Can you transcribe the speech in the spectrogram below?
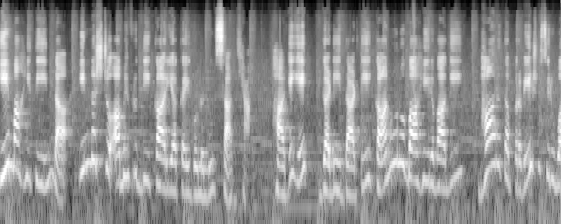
ಈ ಮಾಹಿತಿಯಿಂದ ಇನ್ನಷ್ಟು ಅಭಿವೃದ್ಧಿ ಕಾರ್ಯ ಕೈಗೊಳ್ಳಲು ಸಾಧ್ಯ. ಹಾಗೆಯೇ ಗಡಿ ದಾಟಿ ಕಾನೂನು ಬಾಹಿರವಾಗಿ ಭಾರತ ಪ್ರವೇಶಿಸಿರುವ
